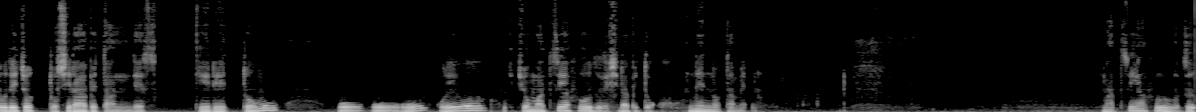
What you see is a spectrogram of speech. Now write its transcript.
トでちょっと調べたんですけれども、おおおこれは、一応松屋フーズで調べておこう。念のため。松屋フーズ。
